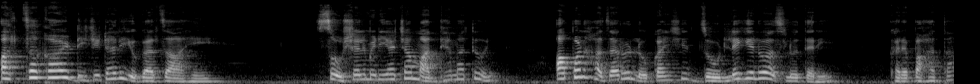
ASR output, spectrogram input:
आजचा काळ डिजिटल युगाचा आहे. सोशल मीडियाच्या माध्यमातून आपण हजारो लोकांशी जोडले गेलो असलो तरी खरं पाहता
